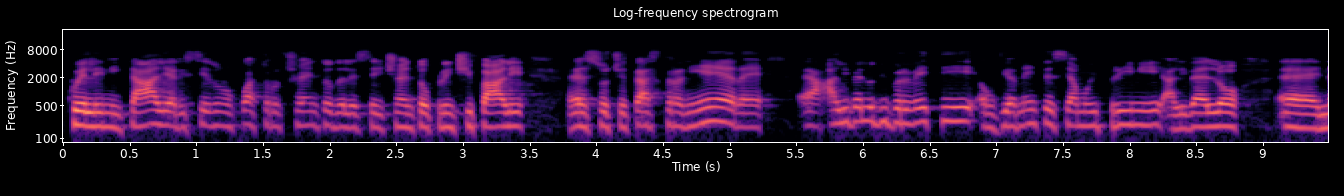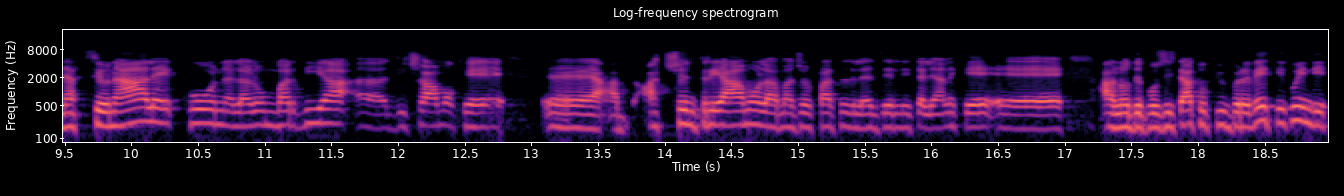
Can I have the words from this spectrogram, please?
quelle in Italia, risiedono 400 delle 600 principali eh, società straniere. Eh, a livello di brevetti ovviamente siamo i primi a livello eh, nazionale, con la Lombardia eh, diciamo che eh, accentriamo la maggior parte delle aziende italiane che eh, hanno depositato più brevetti, quindi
